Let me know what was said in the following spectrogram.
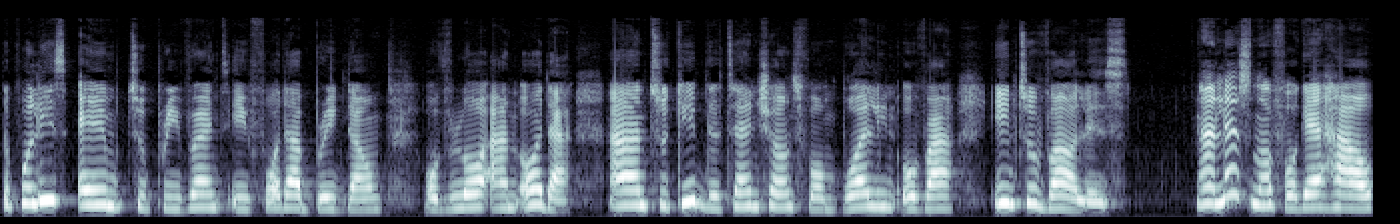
the police aim to prevent a further breakdown of law and order and to keep the tensions from boiling over into violence. And let's not forget how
